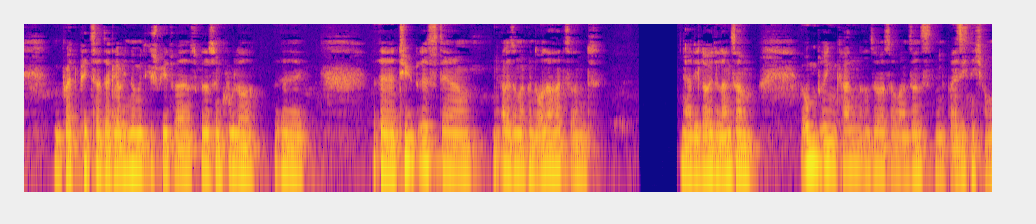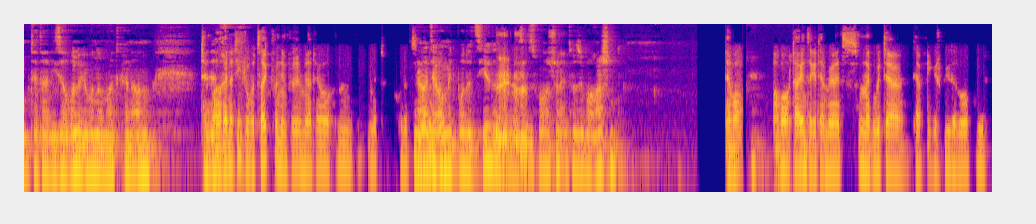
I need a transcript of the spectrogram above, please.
Und Brad Pitt hat da, glaube ich, nur mitgespielt, weil er so ein cooler äh, äh, Typ ist, der alles unter Kontrolle hat und ja, die Leute langsam umbringen kann und sowas, aber ansonsten weiß ich nicht, warum da diese Rolle übernommen hat, keine Ahnung. Der war relativ überzeugt von dem Film, der hat ja auch mit produziert. Ja, hat ja auch mit produziert, und das war schon etwas überraschend. Der war aber auch der Einzige, der mir jetzt, na gut, der, der viel gespielt hat, war auch gut.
